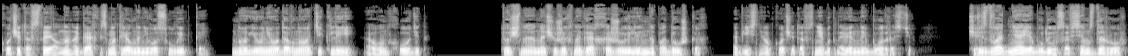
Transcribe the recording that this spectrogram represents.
Кочетов стоял на ногах и смотрел на него с улыбкой. Ноги у него давно отекли, а он ходит. «Точно на чужих ногах хожу или на подушках», — объяснял Кочетов с необыкновенной бодростью. «Через два дня я буду совсем здоров».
